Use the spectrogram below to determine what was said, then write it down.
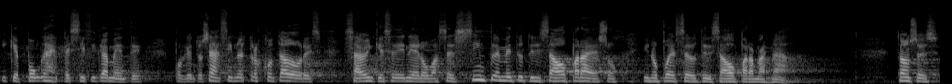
y que pongas específicamente, porque entonces así nuestros contadores saben que ese dinero va a ser simplemente utilizado para eso y no puede ser utilizado para más nada. Entonces,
